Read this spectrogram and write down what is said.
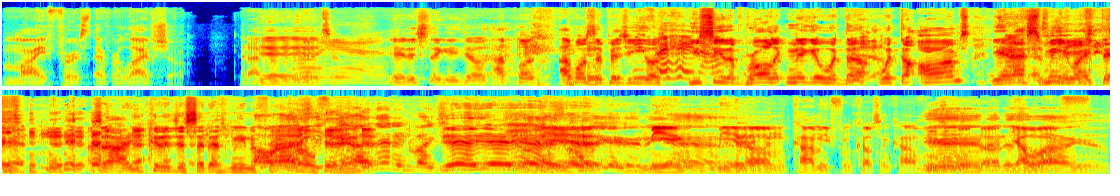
my first ever live show that I've Yeah, ever yeah, to. yeah. Yeah, this nigga, yo, I post, I posted a picture. He He goes, "You see the I'm- nigga with the with the arms? Yeah, that's, That's me, me. right there." I said, "All right, you could have just said that's me in the Oh, front I, row, did, I did invite you. Yeah, to the yeah, yeah, yeah. so weird. Me yeah. and me and um Kami from Cups and Combos. yeah, pulled that up. is y'all were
